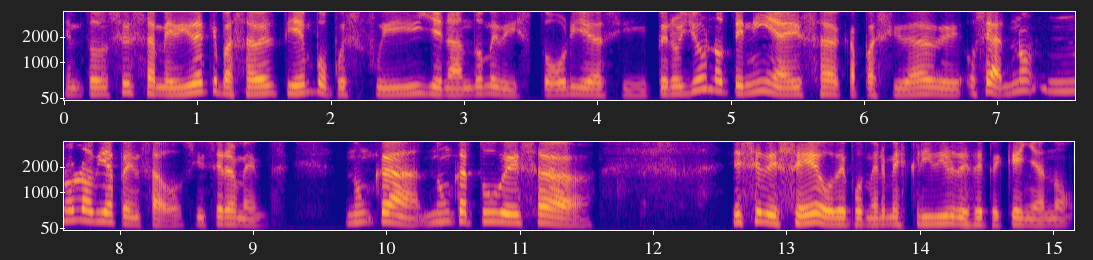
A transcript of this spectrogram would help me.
Entonces, a medida que pasaba el tiempo, pues fui llenándome de historias y, pero yo no tenía esa capacidad de, o sea, no, no lo había pensado, sinceramente. Nunca, nunca tuve esa, ese deseo de ponerme a escribir desde pequeña, no.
